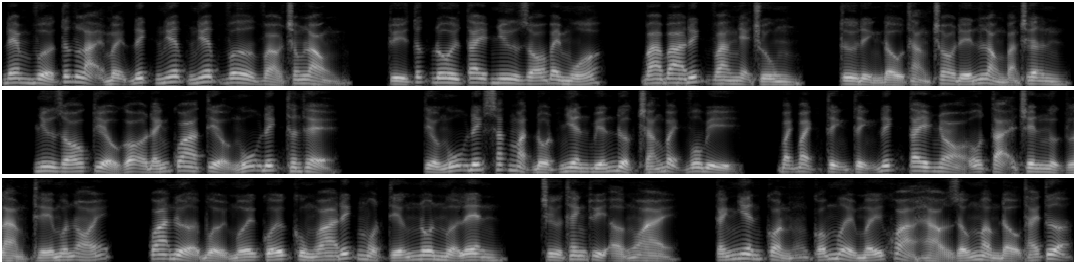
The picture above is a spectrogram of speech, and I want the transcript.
đem vừa tức lại mệnh đích niếp niếp vơ vào trong lòng, tùy tức đôi tay như gió bay múa, ba ba đích vang nhẹ trùng, từ đỉnh đầu thẳng cho đến lòng bàn chân, như gió kiểu gõ đánh qua tiểu ngũ đích thân thể. Tiểu ngũ đích sắc mặt đột nhiên biến được trắng bệnh vô bì, bạch bạch tịnh tịnh đích tay nhỏ ô tại trên ngực làm thế muốn nói, qua nửa buổi mới cuối cùng oa đích một tiếng nôn mửa lên, trừ thanh thủy ở ngoài, cánh nhiên còn có mười mấy quả hảo giống mầm đậu thái tựa,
